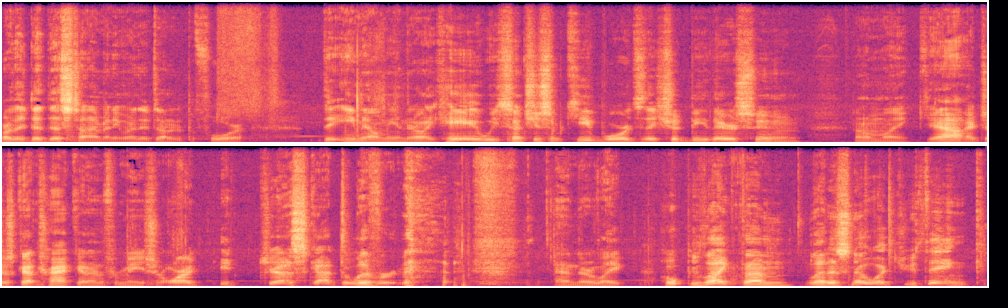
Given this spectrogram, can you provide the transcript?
or they did this time anyway, they've done it before. They email me and they're like, hey, we sent you some keyboards. They should be there soon. And I'm like, yeah, I just got tracking information, or it just got delivered. and they're like, hope you like them. Let us know what you think.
